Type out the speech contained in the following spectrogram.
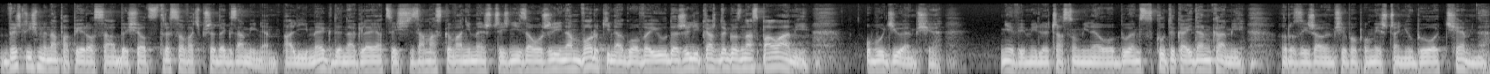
Wyszliśmy na papierosa, aby się odstresować przed egzaminem. Palimy, gdy nagle jacyś zamaskowani mężczyźni założyli nam worki na głowę i uderzyli każdego z nas pałami. Obudziłem się. Nie wiem ile czasu minęło, byłem skuty kajdankami. Rozejrzałem się po pomieszczeniu, było ciemne.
